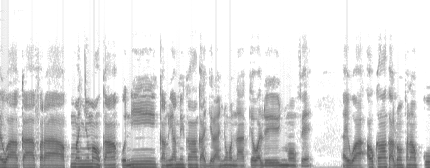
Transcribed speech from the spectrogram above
ayiwa ka fara kuma ɲumanw kan o ni kanuya min ka kan ka jira ɲɔgɔn na kɛwale ɲumanw fɛ ayiwa aw ka kan ka dɔn fana ko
